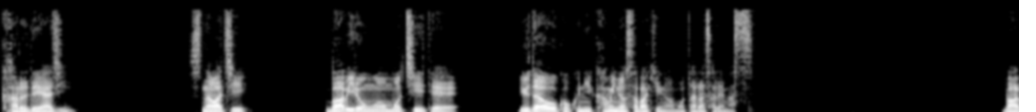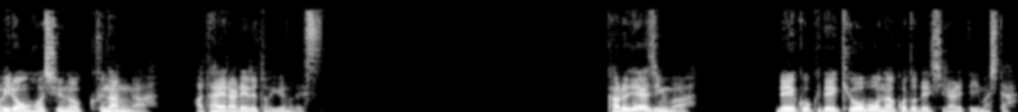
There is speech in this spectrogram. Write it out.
カルデア人。すなわち、バビロンを用いて、ユダ王国に神の裁きがもたらされます。バビロン保守の苦難が与えられるというのです。カルデア人は、冷酷で凶暴なことで知られていました。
